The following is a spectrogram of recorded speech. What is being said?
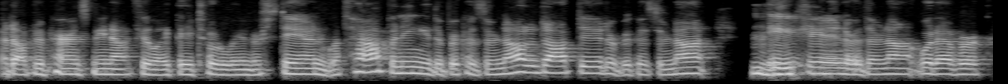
adoptive parents may not feel like they totally understand what's happening, either because they're not adopted or because they're not mm-hmm. Asian or they're not whatever.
